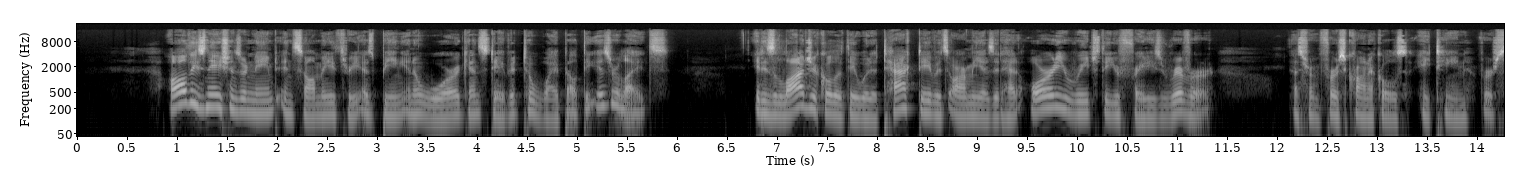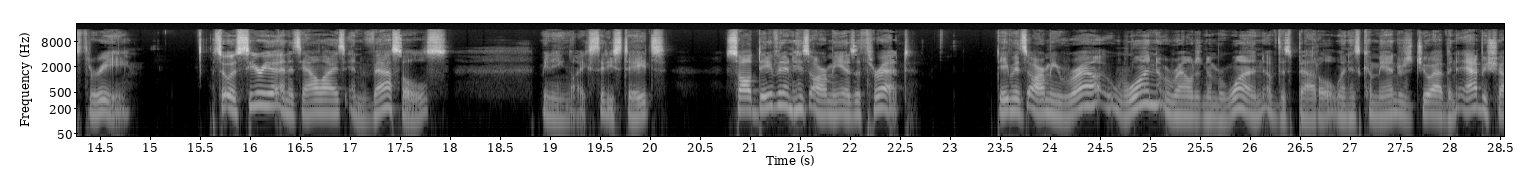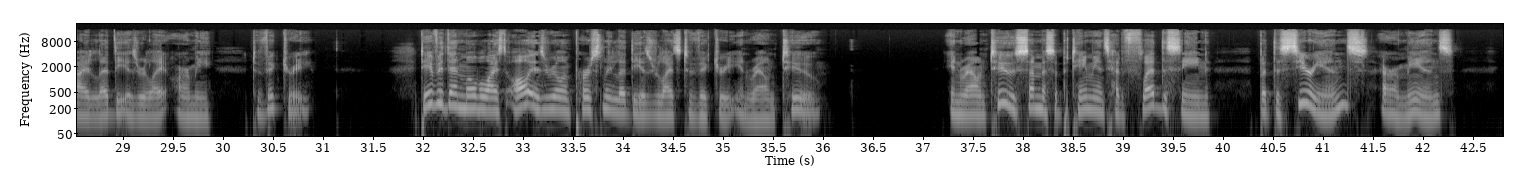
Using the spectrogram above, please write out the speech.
All these nations are named in Psalm 83 as being in a war against David to wipe out the Israelites. It is logical that they would attack David's army as it had already reached the Euphrates River. That's from 1 Chronicles 18, verse 3. So Assyria and its allies and vassals, meaning like city states, saw David and his army as a threat. David's army won round number one of this battle when his commanders Joab and Abishai led the Israelite army to victory. David then mobilized all Israel and personally led the Israelites to victory in round two. In round two, some Mesopotamians had fled the scene, but the Syrians, Arameans,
